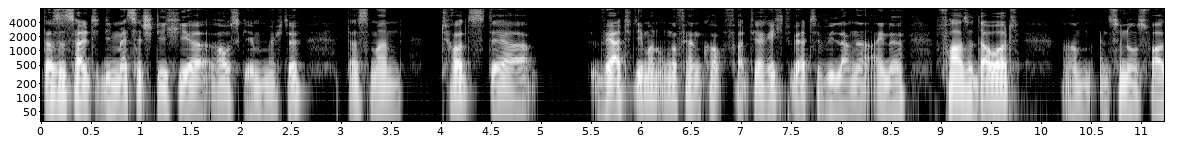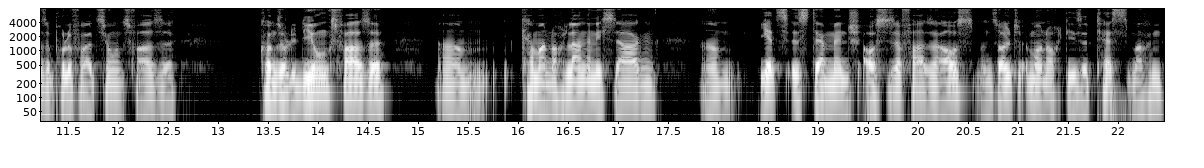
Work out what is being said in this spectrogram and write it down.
das ist halt die Message, die ich hier rausgeben möchte, dass man trotz der Werte, die man ungefähr im Kopf hat, der Richtwerte, wie lange eine Phase dauert, ähm, Entzündungsphase, Proliferationsphase, Konsolidierungsphase, ähm, kann man noch lange nicht sagen, ähm, jetzt ist der Mensch aus dieser Phase raus. Man sollte immer noch diese Tests machen,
